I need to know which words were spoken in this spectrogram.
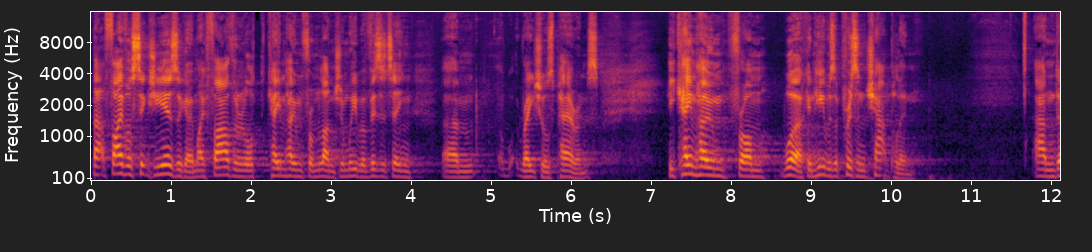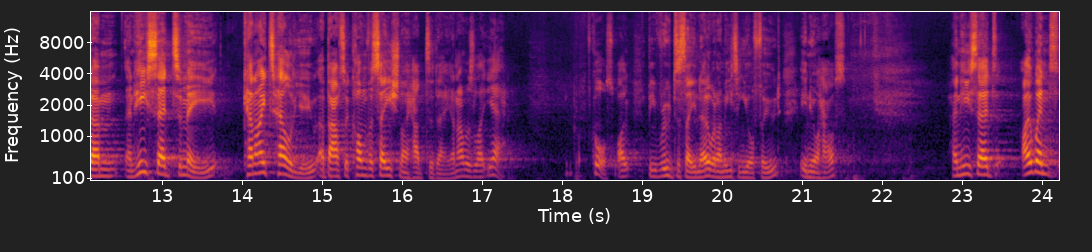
about five or six years ago, my father in law came home from lunch and we were visiting um, Rachel's parents. He came home from work and he was a prison chaplain. And, um, and he said to me, Can I tell you about a conversation I had today? And I was like, Yeah of course. I'd be rude to say no when I'm eating your food in your house. And he said, I went,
